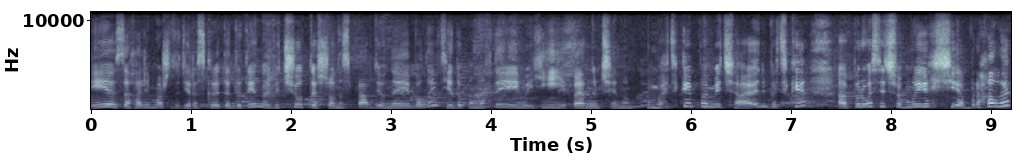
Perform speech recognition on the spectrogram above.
і взагалі можна тоді розкрити дитину, відчути, що насправді у неї болить, і допомогти їй, певним чином. Батьки помічають, батьки просять, щоб ми їх ще брали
